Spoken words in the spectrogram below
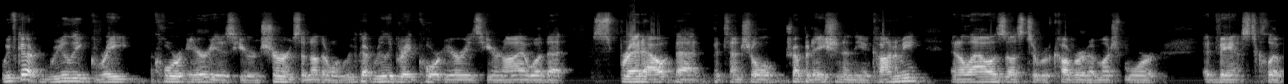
We've got really great core areas here, insurance, another one. We've got really great core areas here in Iowa that spread out that potential trepidation in the economy and allows us to recover at a much more advanced clip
